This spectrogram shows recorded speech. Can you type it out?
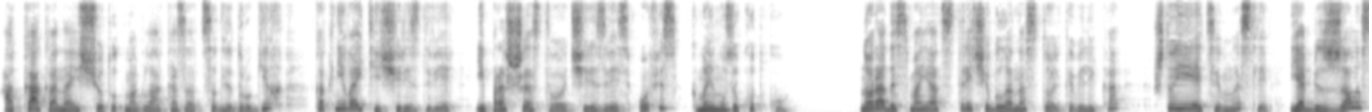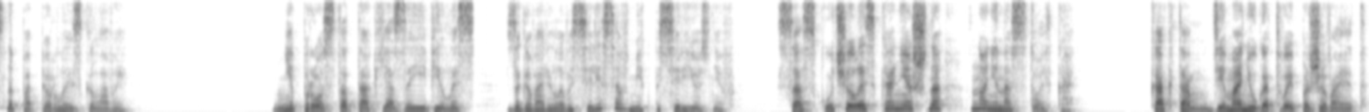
А как она еще тут могла оказаться для других, как не войти через дверь и прошествовать через весь офис к моему закутку. Но радость моя от встречи была настолько велика, что и эти мысли я безжалостно поперла из головы. «Не просто так я заявилась», — заговорила Василиса, вмиг посерьезнев. «Соскучилась, конечно, но не настолько». «Как там демонюга твой поживает?»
